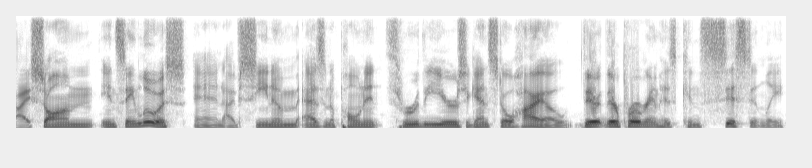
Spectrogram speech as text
I saw him in St. Louis, and I've seen him as an opponent through the years against Ohio. Their their program has consistently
